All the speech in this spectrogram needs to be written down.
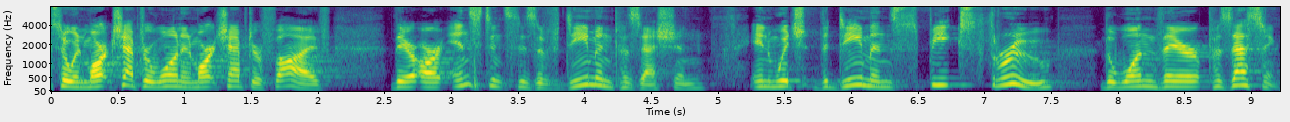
So in Mark chapter 1 and Mark chapter 5, there are instances of demon possession in which the demon speaks through the one they're possessing.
